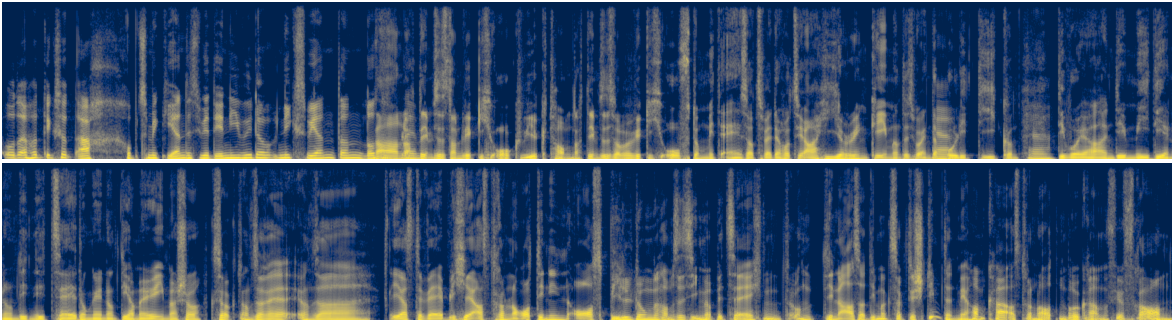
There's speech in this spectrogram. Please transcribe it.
Oder hat die gesagt, ach, habt's mir gern, das wird eh nie wieder nichts werden, dann lass bleiben. nachdem sie es dann wirklich angewirkt haben, nachdem sie es aber wirklich oft und mit Einsatz, weil da hat es ja auch ein Hearing gegeben und das war in der Ja. Politik und Ja. die war ja auch in die Medien und in die Zeitungen und die haben ja immer schon gesagt, unsere, unsere erste weibliche Astronautin in Ausbildung haben sie es immer bezeichnet und die NASA hat immer gesagt, das stimmt nicht, wir haben kein Astronautenprogramm für Frauen.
